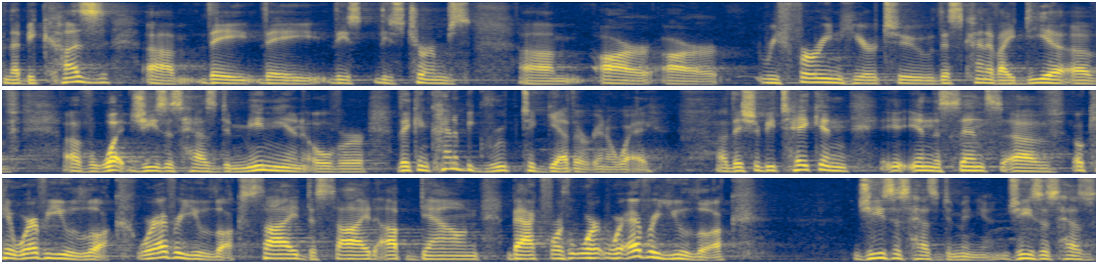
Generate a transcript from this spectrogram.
that because um, they, they, these, these terms um, are, are referring here to this kind of idea of, of what Jesus has dominion over, they can kind of be grouped together in a way. Uh, they should be taken in the sense of, okay, wherever you look, wherever you look, side to side, up, down, back, forth, where, wherever you look, Jesus has dominion. Jesus has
